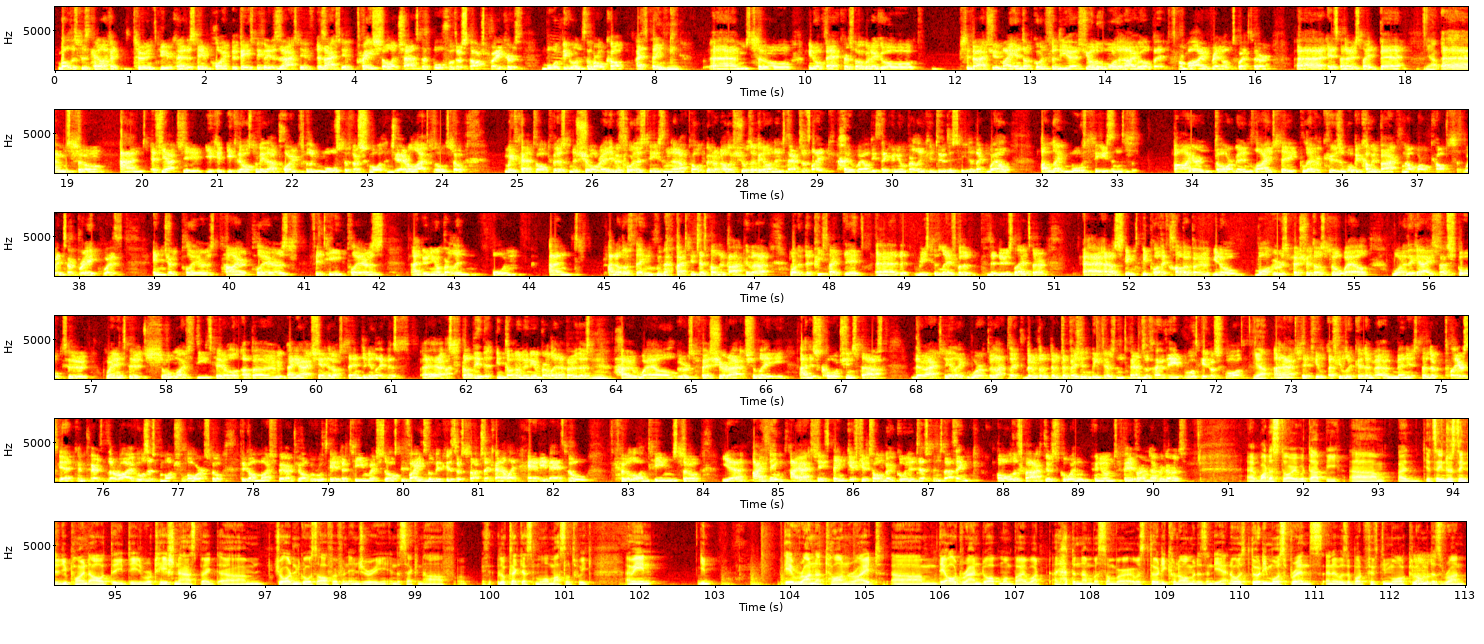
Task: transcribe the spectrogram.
well, this is kind of like a two and three are kind of the same point, but basically, there's actually there's actually a pretty solid chance that both of their star strikers won't be going to the World Cup. I think. Mm-hmm. Um, so you know, Becker's not going to go. Siebatcheu might end up going for the US. You'll know more than I will, but from what I've read on Twitter, uh, it's an outside bet. Yeah. Um, so, and if you actually, you could you could also make that a point for the most of their squad in general. Actually, so we've kind of talked about this in the show already before this season, and I've talked about it on other shows I've been on in terms of like how well do you think Union Berlin could do this season? Like, well, unlike most seasons, Bayern, Dortmund, Leipzig, Leverkusen will be coming back from that World Cup's winter break with injured players, tired players, fatigued players, and Union Berlin won't. And another thing, actually, just on the back of that, one of the piece I did uh, recently for the, for the newsletter, uh, and I was speaking to people at the club about, you know, what Urs Fischer does so well. One of the guys I spoke to went into so much detail about, and he actually ended up sending me like this uh, a study that's been done on Union Berlin about this, mm. how well Urs Fischer actually and his coaching staff they're actually like work. They're like they're, they're, they're, division leaders in terms of how they rotate their squad. Yeah. And actually, if you if you look at the amount of minutes that their players get compared to their rivals, it's much lower. So they've got a much better job of rotating their team, which is obviously vital mm. because they're such a kind of like heavy metal, full on team. So yeah, I think I actually think if you're talking about going the distance, I think all the factors go in Union's favour in that regard. Uh, what a story would that be? Um, it's interesting that you point out the, the rotation aspect. Um, Jordan goes off with an injury in the second half. It looked like a small muscle tweak. I mean, you, they run a ton, right? Um, they outran Dortmund by what? I had the number somewhere. It was 30 kilometers in the end. It was 30 more sprints and it was about 15 more kilometers mm. run,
